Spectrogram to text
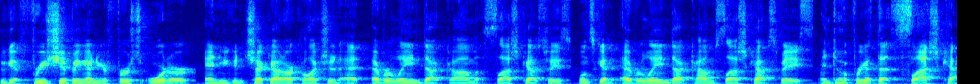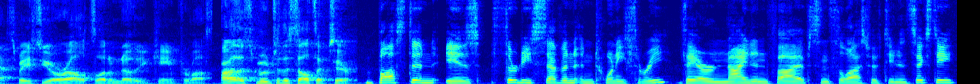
You get free shipping on your first order, and you can check out our collection at everlane.com slash capspace. Once again, everlane.com slash capspace. And don't forget that slash capspace URL to let them know that you came from us. All right, let's move to the Celtics here. Boston is 37 and 23. They are 9 and 5 since the last 15 and 60.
